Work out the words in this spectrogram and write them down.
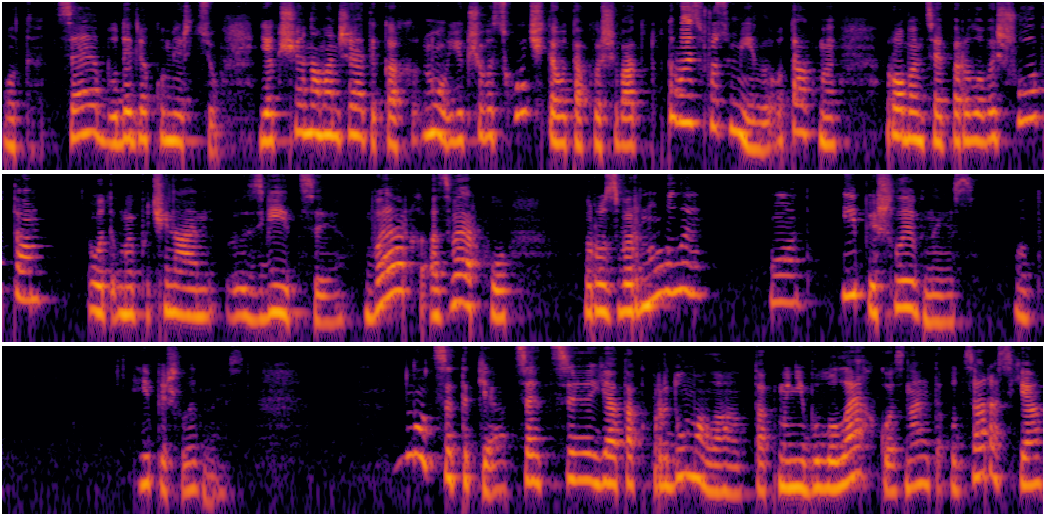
От це буде для комірцю. Якщо на манжетиках, ну, якщо ви схочете отак вишивати, тобто ви зрозуміли, отак ми робимо цей переловий шов там, от ми починаємо звідси вверх, а зверху розвернули, от, і пішли вниз. От, і пішли вниз. Це таке. Це, це я так придумала, так мені було легко. Знаєте, от зараз я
